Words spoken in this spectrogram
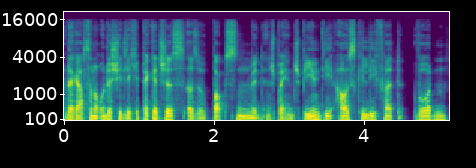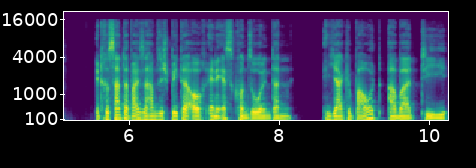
Und da gab es dann noch unterschiedliche Packages, also Boxen mit entsprechenden Spielen, die ausgeliefert wurden. Interessanterweise haben sie später auch NES-Konsolen dann ja gebaut, aber die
